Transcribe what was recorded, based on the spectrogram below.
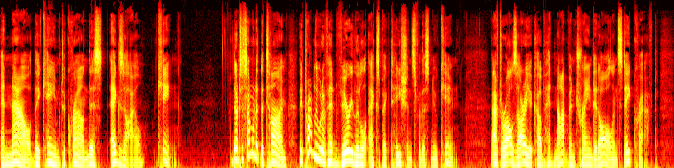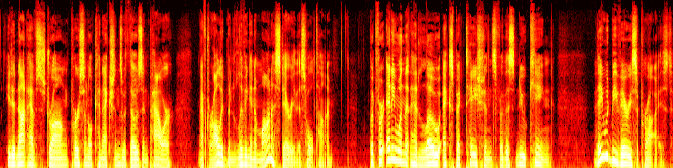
and now they came to crown this exile king. Now, to someone at the time, they probably would have had very little expectations for this new king. After all, Zara Yaqob had not been trained at all in statecraft. He did not have strong personal connections with those in power. After all, he'd been living in a monastery this whole time. But for anyone that had low expectations for this new king, they would be very surprised.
